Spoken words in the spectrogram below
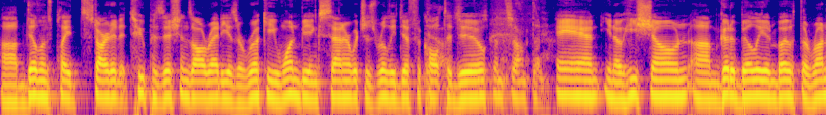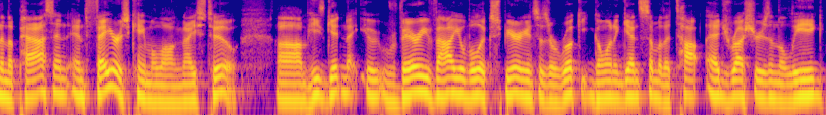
Um, Dylan's played started at two positions already as a rookie, one being center, which is really difficult to do. It's been something. And you know he's shown um, good ability in both the run and the pass, and and Thayer's came along nice too. Um, he's getting a very valuable experience as a rookie going against some of the top edge rushers in the league,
